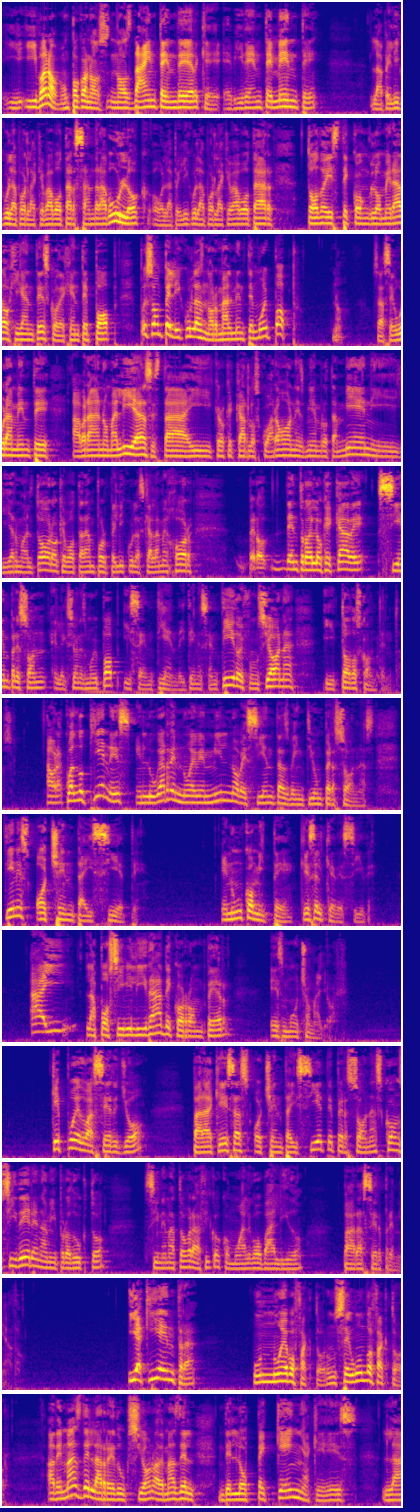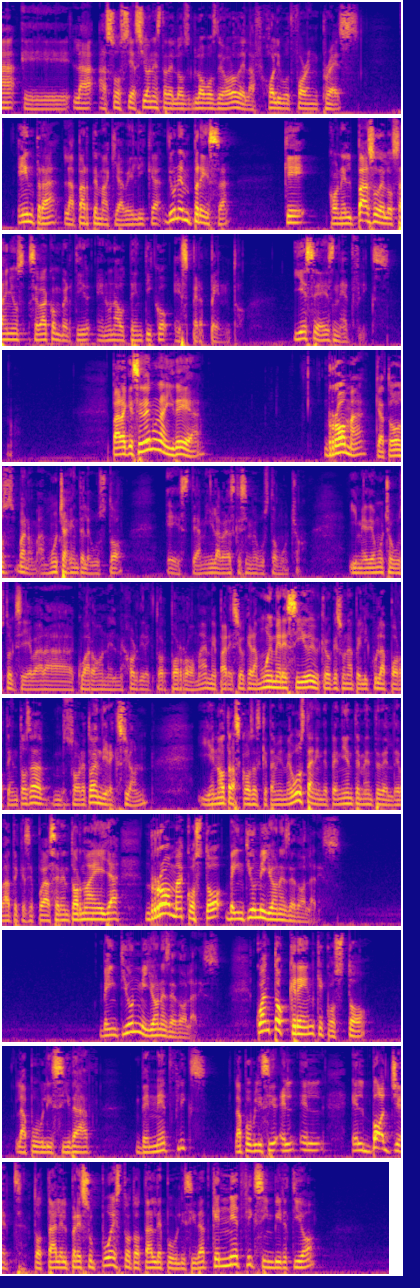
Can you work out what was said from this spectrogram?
y, y bueno, un poco nos, nos da a entender que evidentemente la película por la que va a votar Sandra Bullock o la película por la que va a votar todo este conglomerado gigantesco de gente pop, pues son películas normalmente muy pop, ¿no? O sea, seguramente habrá anomalías, está ahí creo que Carlos Cuarón es miembro también y Guillermo del Toro que votarán por películas que a lo mejor pero dentro de lo que cabe siempre son elecciones muy pop y se entiende y tiene sentido y funciona y todos contentos. Ahora, cuando tienes, en lugar de 9.921 personas, tienes 87 en un comité, que es el que decide, ahí la posibilidad de corromper es mucho mayor. ¿Qué puedo hacer yo para que esas 87 personas consideren a mi producto cinematográfico como algo válido para ser premiado? Y aquí entra un nuevo factor, un segundo factor, además de la reducción, además de lo pequeña que es la, eh, la asociación esta de los globos de oro de la Hollywood Foreign Press, entra la parte maquiavélica de una empresa que con el paso de los años se va a convertir en un auténtico esperpento. Y ese es Netflix. Para que se den una idea, Roma, que a todos, bueno, a mucha gente le gustó, este, a mí la verdad es que sí me gustó mucho y me dio mucho gusto que se llevara Cuarón, el mejor director por Roma. Me pareció que era muy merecido y creo que es una película portentosa, sobre todo en dirección y en otras cosas que también me gustan, independientemente del debate que se pueda hacer en torno a ella. Roma costó 21 millones de dólares. 21 millones de dólares. ¿Cuánto creen que costó la publicidad de Netflix? La publicidad, el, el, el budget total, el presupuesto total de publicidad que Netflix invirtió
